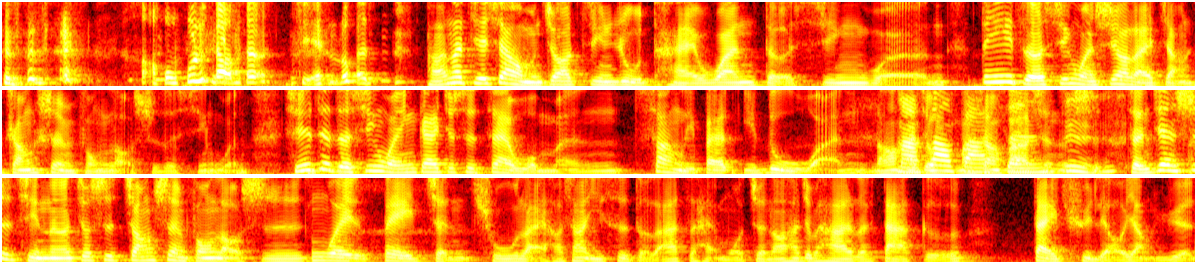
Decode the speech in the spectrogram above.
对对对，好无聊的结论。好，那接下来我们就要进入台湾的新闻。第一则新闻是要来讲张胜峰老师的新闻。其实这则新闻应该就是在我们上礼拜一录完，然后马上发生的事。嗯、整件事情呢，就是张胜峰老师因为被诊出来，好像疑似得了阿兹海默症，然后他就被他的大哥。带去疗养院，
